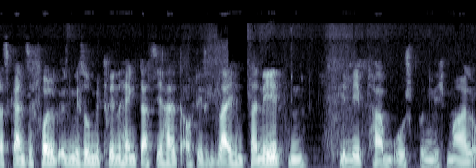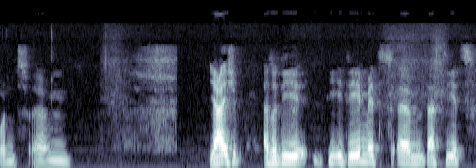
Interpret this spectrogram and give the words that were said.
das ganze Volk irgendwie so mit drin hängt, dass sie halt auf diesem gleichen Planeten gelebt haben ursprünglich mal. Und ähm, ja, ich, also die, die Idee mit, ähm, dass die jetzt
